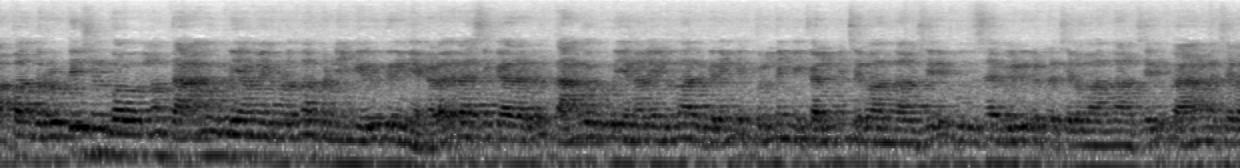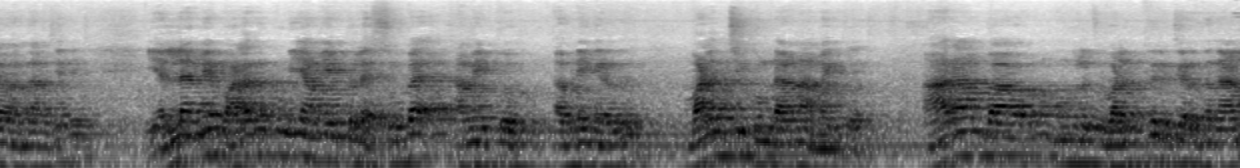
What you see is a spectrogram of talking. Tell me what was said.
அப்போ அந்த ரொட்டேஷன் பவர்லாம் தாங்கக்கூடிய அமைப்பில் தான் இப்போ நீங்கள் இருக்கிறீங்க. கடகராசிக்காரர்கள் தாங்கக்கூடிய நிலையில் தான் இருக்கிறீங்க. பிள்ளைங்க கல்வி செலவாக இருந்தாலும் சரி புதுசாக வீடு கட்ட செலவாக இருந்தாலும் சரி வாகன செலவாக இருந்தாலும் சரி எல்லாமே வளரக்கூடிய அமைப்பில் சுப அமைப்பு அப்படிங்கிறது வளர்ச்சிக்கு உண்டான அமைப்பு. ஆறாம் பாவம் உங்களுக்கு வளர்த்து இருக்கிறதுனால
